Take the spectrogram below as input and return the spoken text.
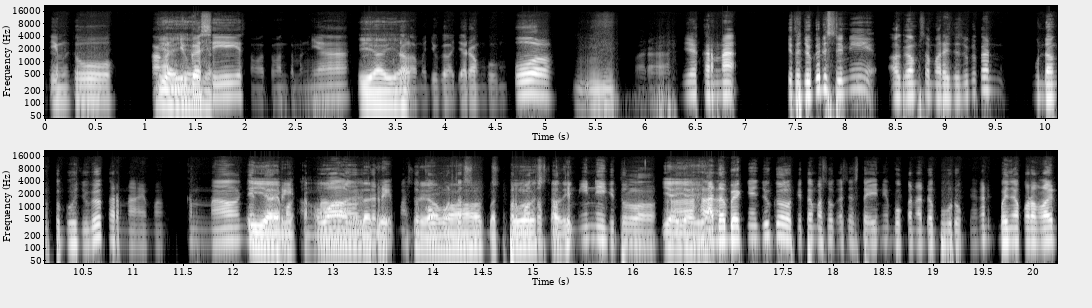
tim tuh kangen Iya, iya, juga iya. sih sama teman-temannya iya udah lama juga jarang kumpul Mm. parah Iya karena kita juga di sini Agam sama Reza juga kan undang Teguh juga karena emang kenalnya Iya, dari emang kenal awal gitu, dari- dari, masuk dari komunitas awal, Super- betul Supermoto sekali. Tim ini gitu loh. Iya, iya, iya. Ada baiknya juga loh kita masuk SST ini bukan ada buruknya kan banyak orang lain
